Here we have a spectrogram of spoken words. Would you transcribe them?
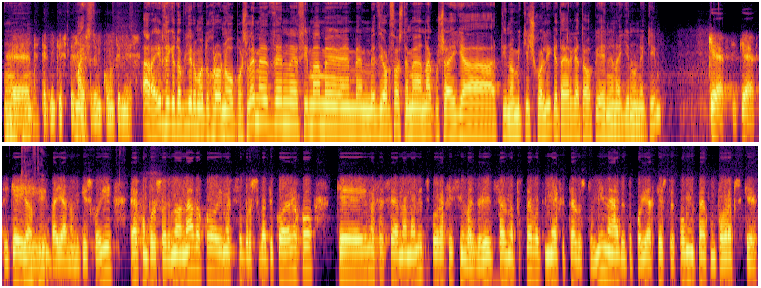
mm-hmm. ε, της τεχνικής υπηρεσίας του Δημοκομιτινής. Άρα ήρθε και το πλήρωμα του χρόνου όπως λέμε. Δεν θυμάμαι, με, με διορθώστε με αν άκουσα για τη νομική σχολή και τα έργα τα οποία είναι να γίνουν εκεί. Και αυτή, και αυτή. Και, και η παλιά νομική σχολή έχουν προσωρινό ανάδοχο, είμαστε στον προσυμβατικό έλεγχο και είμαστε σε αναμονή της υπογραφής σύμβασης. Δηλαδή θέλω να πιστεύω ότι μέχρι τέλος του μήνα, άντε το πολύ αρχές του επόμενου, θα έχουν υπογράψει και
